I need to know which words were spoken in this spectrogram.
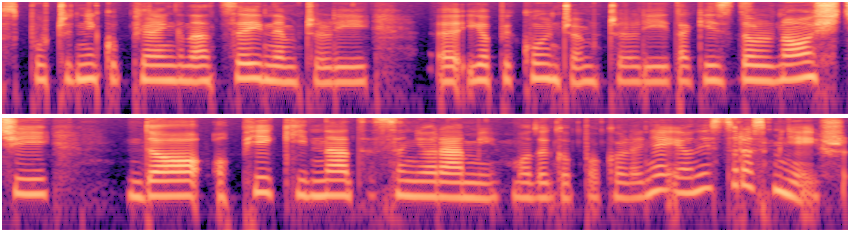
współczynniku pielęgnacyjnym, czyli e, i opiekuńczym, czyli takiej zdolności do opieki nad seniorami młodego pokolenia i on jest coraz mniejszy.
